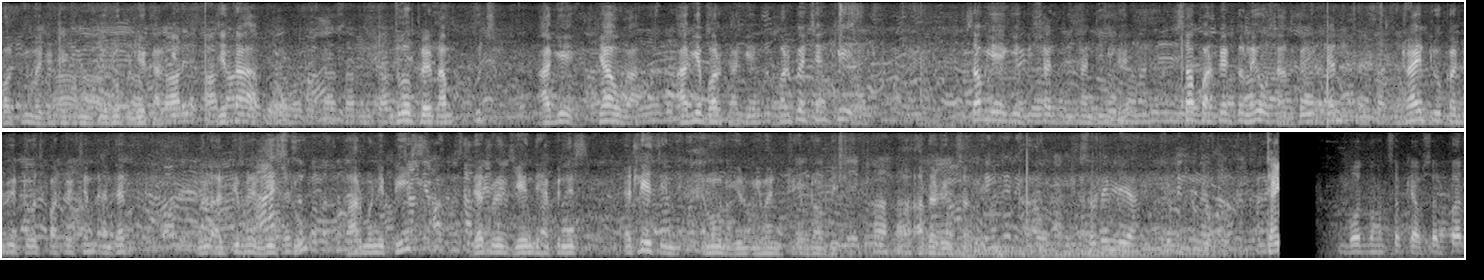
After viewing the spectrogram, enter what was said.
वर्किंग मेडिटेशन के रूप लेकर जितना आपको जो प्रेरणा कुछ आगे क्या होगा? आगे बढ़ के आगे परफेक्शन की सब ये है कि शांति शांति मिले सब परफेक्ट तो नहीं हो सकते can try to contribute to perfection and that will ultimately lead to harmony, peace, that will gain the happiness at least in the, among the humanity, if not the uh, other realms of the uh, बौद्ध महोत्सव के अवसर पर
